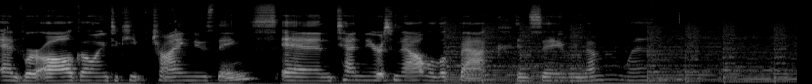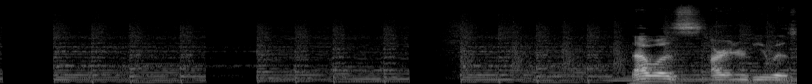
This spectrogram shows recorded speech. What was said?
and we're all going to keep trying new things. And 10 years from now, we'll look back and say, Remember when? That was our interview with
